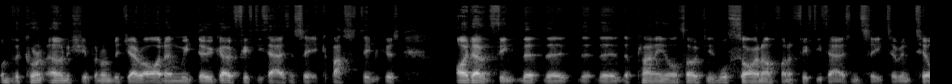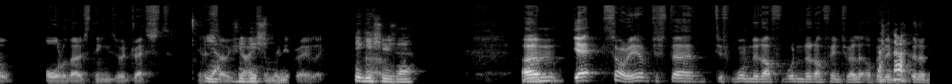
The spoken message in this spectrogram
under the current ownership and under Gerrard and we do go 50000 seat capacity because I don't think that the, the, the, the planning authorities will sign off on a 50,000 seater until all of those things are addressed in Yeah, big association with it, really. Big Um, issues there. Um, yeah, sorry, I've just uh, just wandered off wandered off into a little bit of bit of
